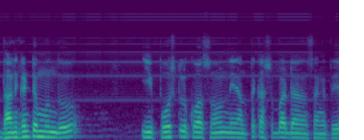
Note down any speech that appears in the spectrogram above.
దానికంటే ముందు ఈ పోస్టుల కోసం నేను ఎంత కష్టపడ్డాన సంగతి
